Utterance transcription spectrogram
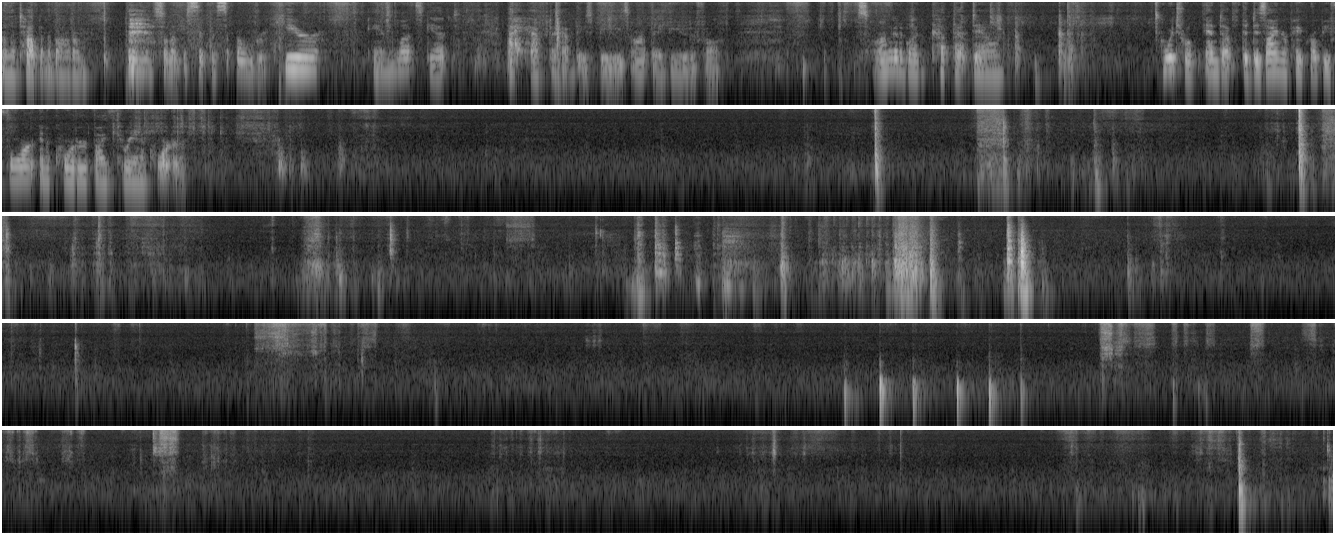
on the top and the bottom. so let me set this over here, and let's get, I have to have these beads, aren't they beautiful? So I'm going to go ahead and cut that down, which will end up, the designer paper will be four and a quarter by three and a quarter.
